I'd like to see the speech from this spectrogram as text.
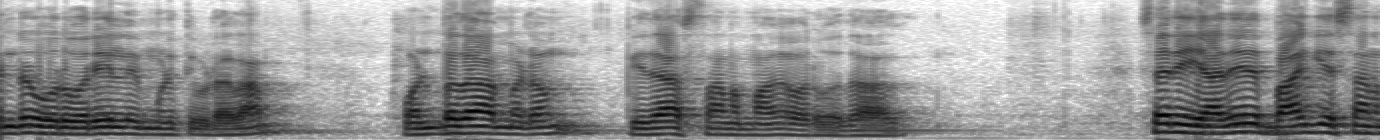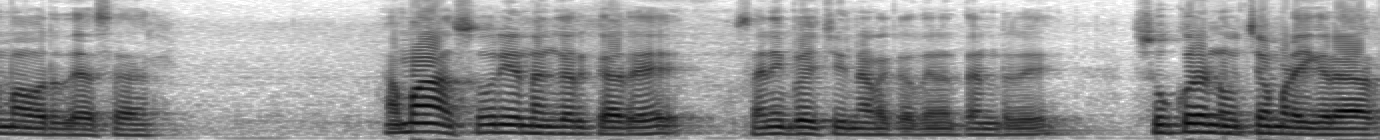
என்று ஒரு வரியில் முடித்து விடலாம். ஒன்பதாம் இடம் பிதாஸ்தானமாக வருவதால். சரி அதே பாக்கியஸ்தானமாக வருதே சார்? ஆமாம் சூரியன் அங்கே இருக்கார். சனி பயிற்சி நடக்குதுன்னு தன்று சுக்கரன் உச்சமடைகிறார்.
